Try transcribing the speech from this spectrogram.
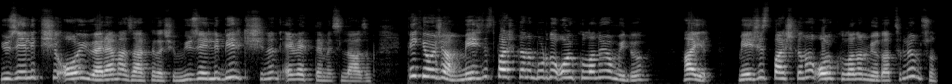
150 kişi oy veremez arkadaşım. 151 kişinin evet demesi lazım. Peki hocam meclis başkanı burada oy kullanıyor muydu? Hayır. Meclis başkanı oy kullanamıyordu hatırlıyor musun?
